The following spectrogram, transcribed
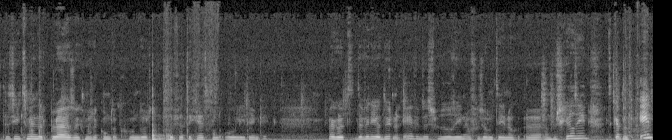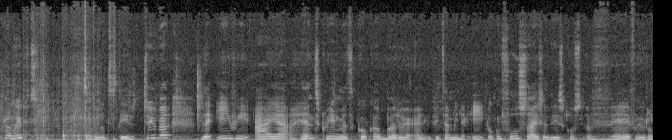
het is iets minder pluizig. Maar dat komt ook gewoon door de vettigheid van de olie, denk ik. Maar goed, de video duurt nog even, dus we zullen zien of we zo meteen nog uh, een verschil zien. Want ik heb nog één product, en dat is deze tube. De Eevee Aya Hand Cream met coca, butter en vitamine E. Ook een full size en deze kost 5,20 euro.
